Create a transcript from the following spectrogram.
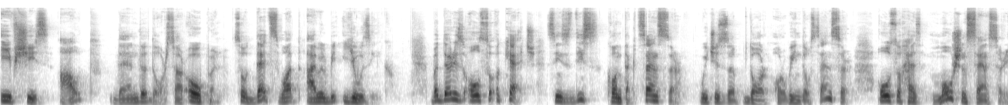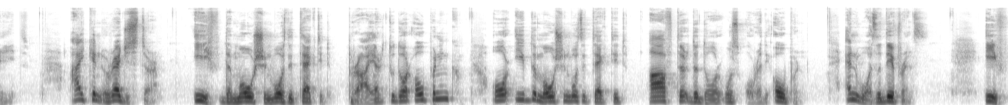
If she's out, then the doors are open. So that's what I will be using. But there is also a catch, since this contact sensor, which is a door or window sensor, also has motion sensor in it. I can register if the motion was detected prior to door opening or if the motion was detected after the door was already open and what's the difference? If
